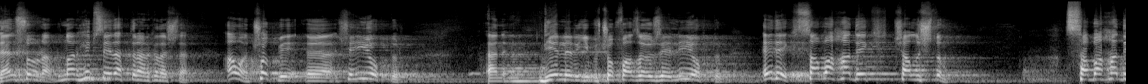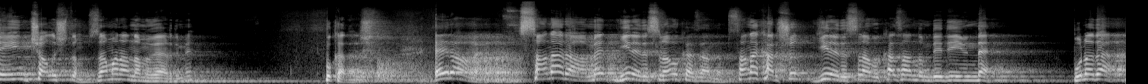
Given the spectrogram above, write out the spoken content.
den sonra bunların hepsi edattır arkadaşlar. Ama çok bir e, şeyi yoktur. Yani diğerleri gibi çok fazla özelliği yoktur. Edek, sabaha dek çalıştım. Sabaha değin çalıştım. Zaman anlamı verdi mi? Bu kadar işte. E rağmen, sana rağmen yine de sınavı kazandım. Sana karşı yine de sınavı kazandım dediğimde buna da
